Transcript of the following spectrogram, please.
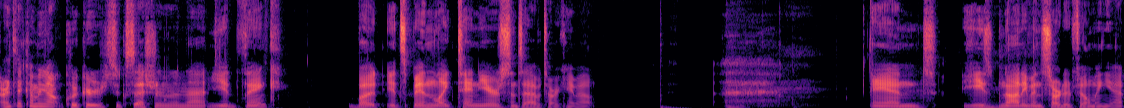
Aren't they coming out quicker succession than that? you'd think but it's been like 10 years since avatar came out. And he's not even started filming yet.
